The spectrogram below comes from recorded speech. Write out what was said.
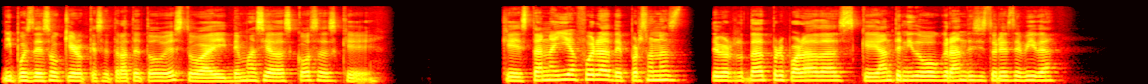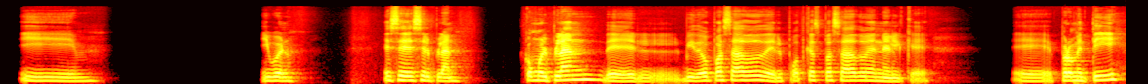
y pues de eso quiero que se trate todo esto. Hay demasiadas cosas que, que están ahí afuera de personas de verdad preparadas, que han tenido grandes historias de vida. Y, y bueno, ese es el plan. Como el plan del video pasado, del podcast pasado, en el que eh, prometí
